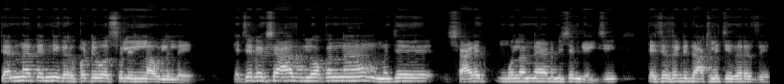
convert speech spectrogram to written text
त्यांना त्यांनी घरपट्टी वसुलीला लावलेलं आहे. याच्यापेक्षा आज लोकांना म्हणजे शाळेत मुलांना ऍडमिशन घ्यायची त्याच्यासाठी दाखल्याची गरज आहे.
